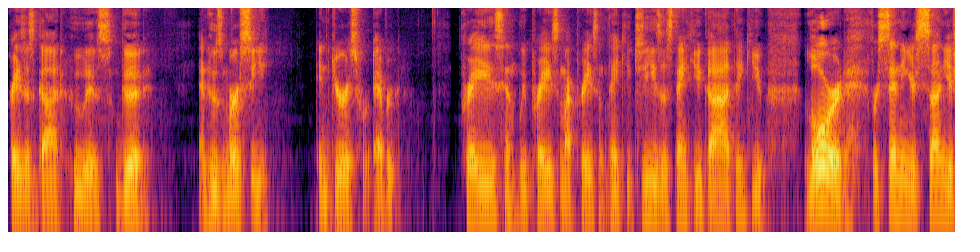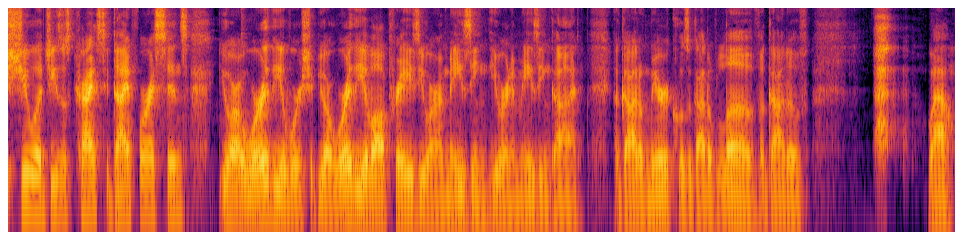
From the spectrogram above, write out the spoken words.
praises God who is good and whose mercy endures forever. Praise him. We praise him. I praise him. Thank you, Jesus. Thank you, God. Thank you, Lord, for sending your son, Yeshua, Jesus Christ, to die for our sins. You are worthy of worship. You are worthy of all praise. You are amazing. You are an amazing God, a God of miracles, a God of love, a God of, wow,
